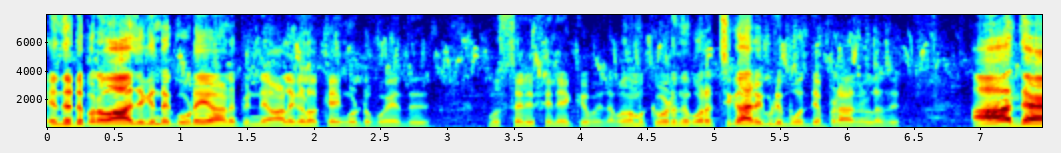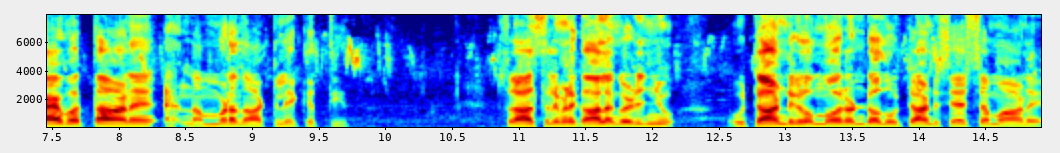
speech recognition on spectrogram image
എന്നിട്ട് പ്രവാചകന്റെ കൂടെയാണ് പിന്നെ ആളുകളൊക്കെ ഇങ്ങോട്ട് പോയത് മുസ്തലിഫിലേക്ക് പോയത്. അപ്പോൾ നമുക്ക് ഇവിടുന്ന് കുറച്ച് കാര്യം കൂടി ബോധ്യപ്പെടാനുള്ളത്. ആ ദേവത്താണ് നമ്മുടെ നാട്ടിലേക്ക് എത്തിയത്. സുലാസ്ലമിയുടെ കാലം കഴിഞ്ഞു. നൂറ്റാണ്ടുകൾ ഒന്നോ രണ്ടോ നൂറ്റാണ്ട് ശേഷമാണ്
